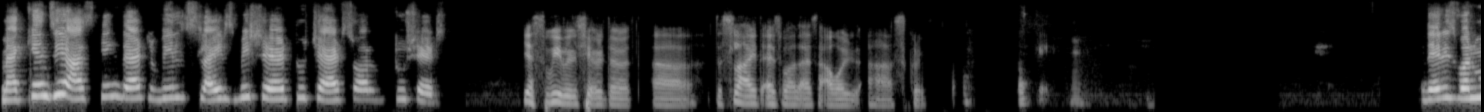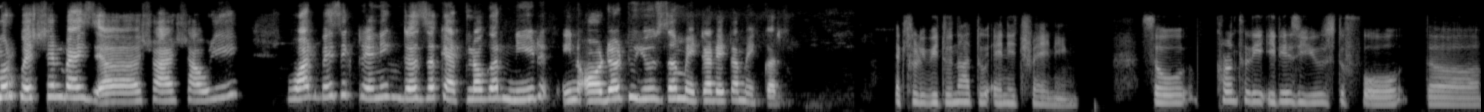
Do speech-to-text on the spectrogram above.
Mackenzie asking that will slides be shared to chats or to shares? Yes, we will share the uh, the slide as well as our uh, script. Okay. There is one more question by uh, Shauli. What basic training does the cataloger need in order to use the metadata maker? Actually, we do not do any training. So currently it is used for the,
